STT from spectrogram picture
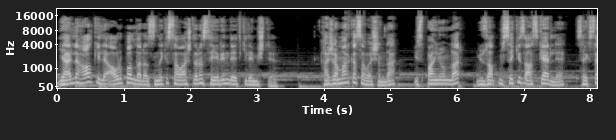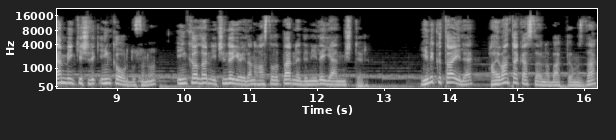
yerli halk ile Avrupalılar arasındaki savaşların seyrini de etkilemişti. Cajamarca Savaşı'nda İspanyollar 168 askerle 80 bin kişilik İnka ordusunu İnkaların içinde yayılan hastalıklar nedeniyle yenmiştir. Yeni kıta ile hayvan takaslarına baktığımızda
